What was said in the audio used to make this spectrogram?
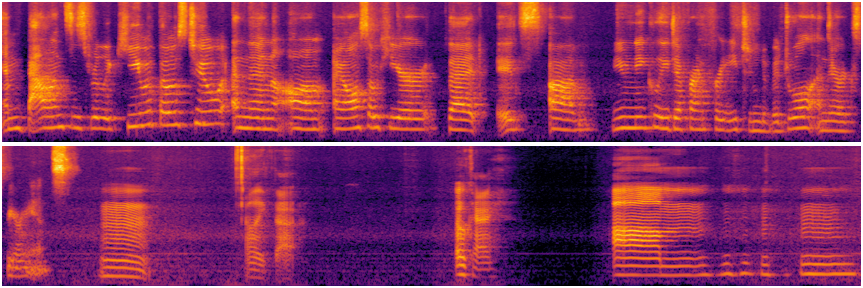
And balance is really key with those two. And then um, I also hear that it's um, uniquely different for each individual and their experience. Mm. I like that. Okay. Um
